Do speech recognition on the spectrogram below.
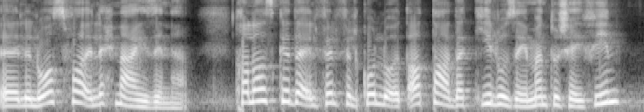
آه، للوصفة اللي إحنا عايزينها. خلاص كده الفلفل كله اتقطع ده كيلو زي ما أنتوا شايفين.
